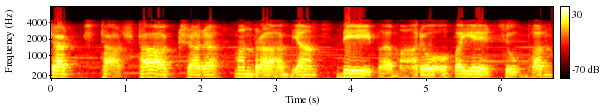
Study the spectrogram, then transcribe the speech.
षट् षट्ष्ठाक्षरमन्त्राभ्यां दीपमारोपयेच्छुभम्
